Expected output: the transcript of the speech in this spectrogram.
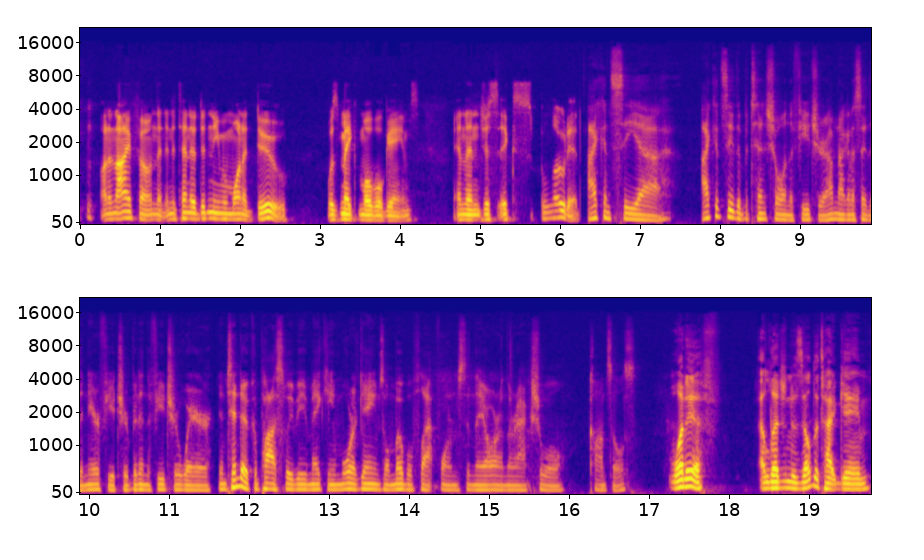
on an iPhone that Nintendo didn't even want to do was make mobile games, and then just exploded. I can see uh I could see the potential in the future. I'm not going to say the near future, but in the future where Nintendo could possibly be making more games on mobile platforms than they are on their actual consoles. What if a Legend of Zelda type game,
